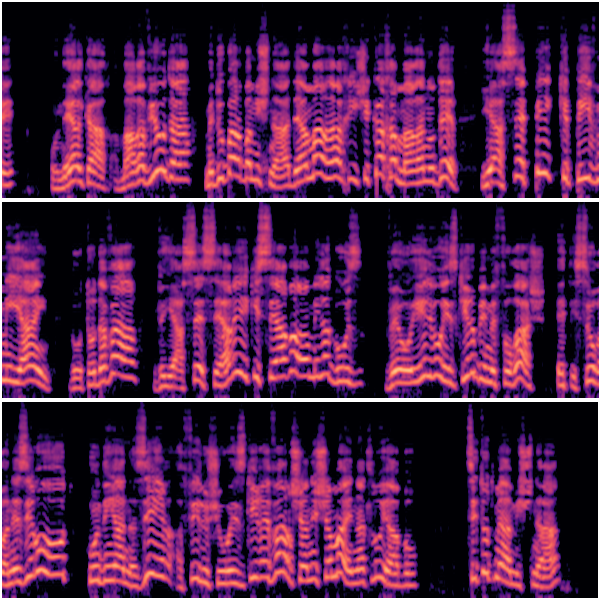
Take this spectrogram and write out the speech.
עונה על כך, אמר רב יהודה, מדובר במשנה, דאמר הכי שכך אמר הנודר, יעשה פי כפיו מיין, ואותו דבר, ויעשה שערי כשערו מלגוז. והואיל והוא הזכיר במפורש את איסור הנזירות, הוא נהיה נזיר, אפילו שהוא הזכיר איבר שהנשמה אינה תלויה בו. ציטוט מהמשנה,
